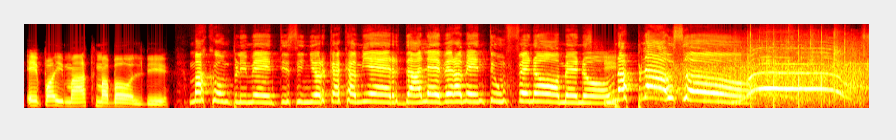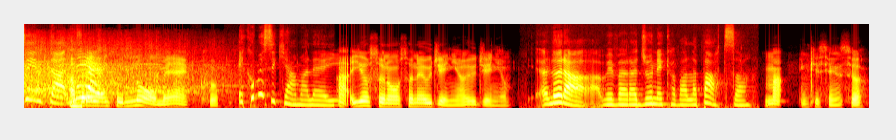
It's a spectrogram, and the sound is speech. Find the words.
e poi Matma Boldi. Ma complimenti, signor Cacamierda, lei è veramente un fenomeno! Sì. Un applauso! Senta, Avrei lei... anche un nome, ecco. E come si chiama lei? Ah, io sono, sono Eugenio, Eugenio. Allora aveva ragione Cavalla Pazza. Ma in che senso?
